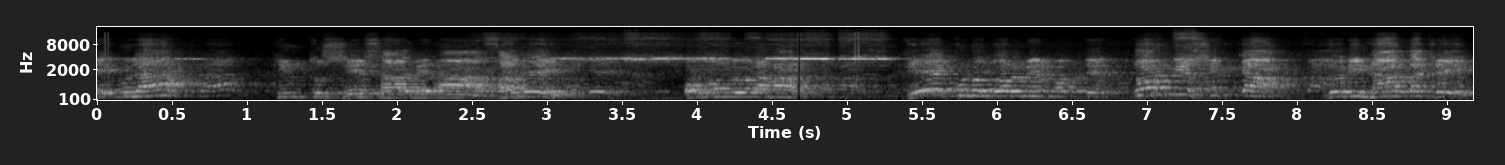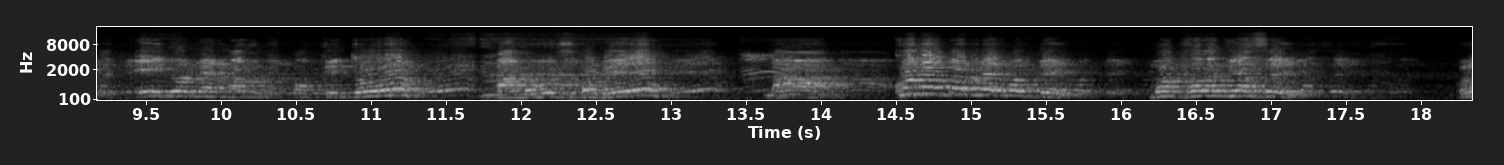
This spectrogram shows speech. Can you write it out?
এইগুলা কিন্তু সে ছাড়বে না। ছাড়বে ও বন্ধুগণ, আমার যে কোনো ধর্মের মধ্যে ধর্মীয় শিক্ষা যদি না থাকে, এই ধর্মের মানুষ প্রকৃত মানুষ হবে না। কোন ধর্মের মধ্যে কি আছে? কোন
